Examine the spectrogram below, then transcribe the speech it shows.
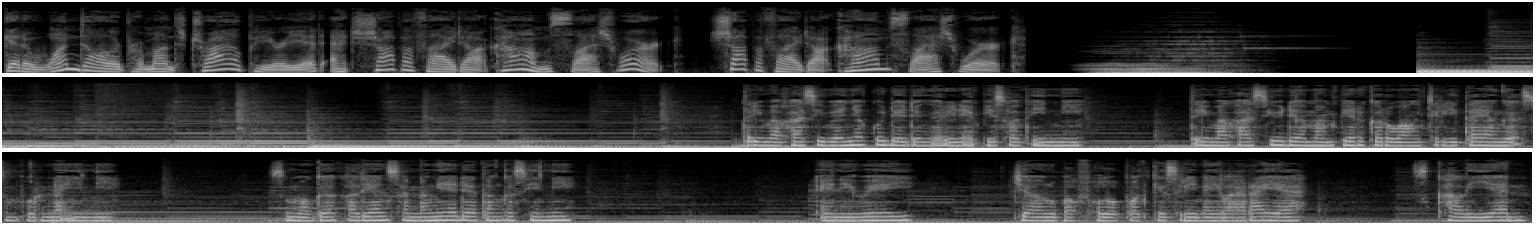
Get a $1 per month trial period at shopify.com/work. shopify.com/work. Terima kasih banyak udah dengerin episode ini. Terima kasih udah mampir ke ruang cerita yang gak sempurna ini. Semoga kalian senang ya datang ke sini. Anyway, Jangan lupa follow podcast Rina Ilara ya. Sekalian,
